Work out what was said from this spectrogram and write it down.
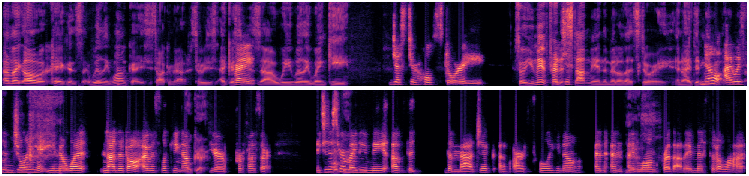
I'm like, "Oh, okay," because Willy Wonka is he's talking about. So he's, I guess Right. it was uh, Wee Willy Winky. Just your whole story. So you may have tried to just- stop me in the middle of that story, and I didn't. No, I was so- enjoying it. You know what? Not at all. I was looking up Okay. your professor. It just Oh, good. reminded me of the the magic of art school, you know, and and I long for that. I miss it a lot.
